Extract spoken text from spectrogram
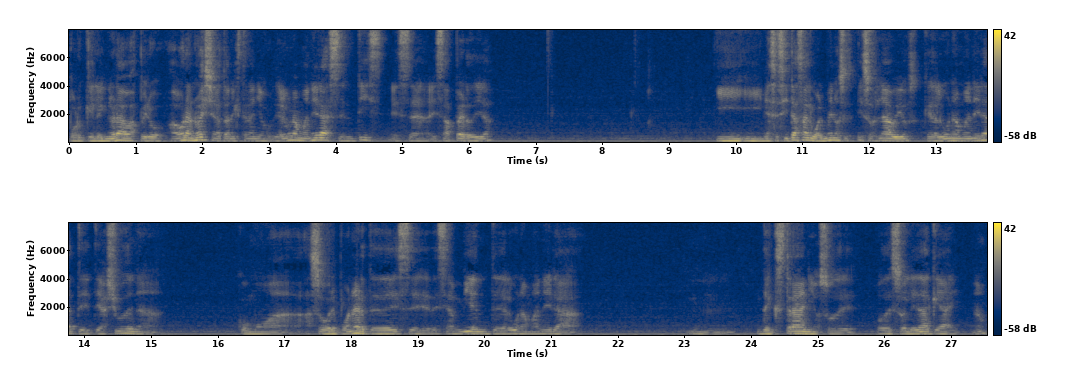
porque lo ignorabas, pero ahora no es ya tan extraño. De alguna manera sentís esa, esa pérdida y, necesitas algo, al menos esos labios, que de alguna manera te, ayuden a como a, sobreponerte de ese, de ese ambiente de alguna manera mm, de extraños o de, o de soledad que hay, ¿no?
